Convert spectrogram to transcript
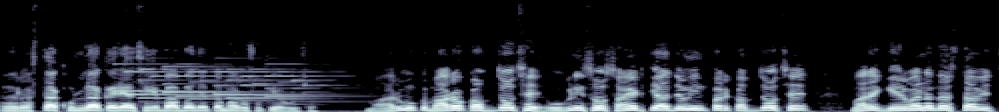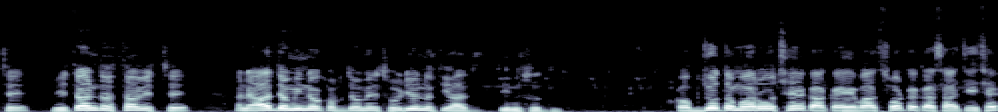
રસ્તા ખુલ્લા કર્યા છે એ બાબતે તમારું શું કહેવું છે? મારું મારો કબજો છે. ઓગણીસો સાહીઠથી આ જમીન પર કબજો છે. મારે ગેરવાના દસ્તાવેજ છે વેચાણ દસ્તાવેજ છે અને આ જમીનનો કબજો મેં છોડ્યો નથી આ દિન સુધી. કબજો તમારો છે કાકા એ વાત સો ટકા સાચી છે.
